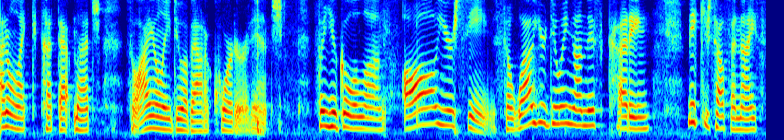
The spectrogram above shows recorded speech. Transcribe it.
I don't like to cut that much, so I only do about a quarter of an inch. So you go along all your seams. So while you're doing on this cutting, make yourself a nice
